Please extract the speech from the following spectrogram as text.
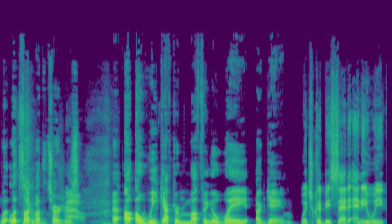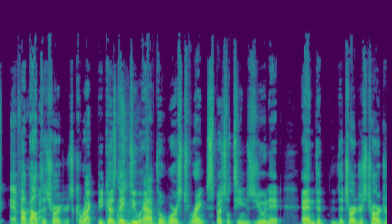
Let, us talk about the Chargers. Wow. A, a week after muffing away a game Which could be said any week ever. about the Chargers, correct? Because they do have the worst ranked special teams unit, and the the Chargers charged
